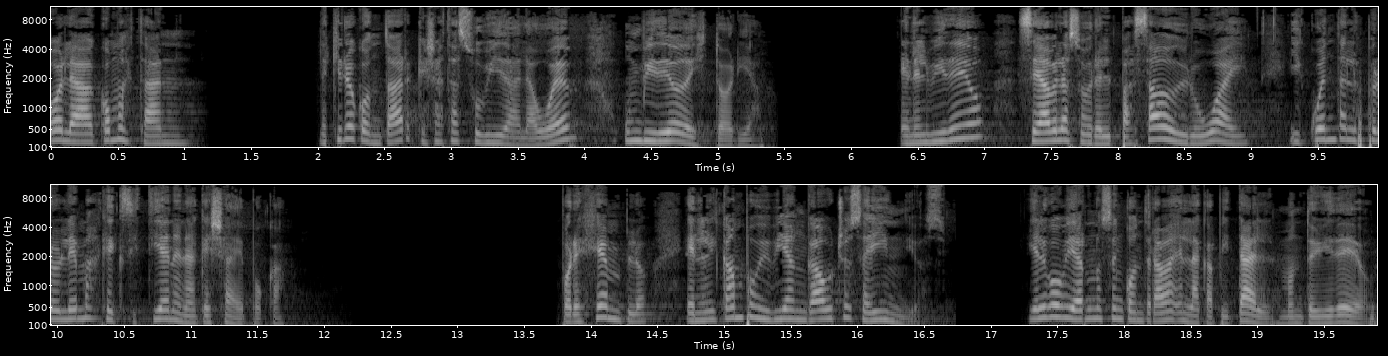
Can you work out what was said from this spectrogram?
Hola, ¿cómo están? Les quiero contar que ya está subida a la web un video de historia. En el video se habla sobre el pasado de Uruguay y cuentan los problemas que existían en aquella época. Por ejemplo, en el campo vivían gauchos e indios, y el gobierno se encontraba en la capital, Montevideo,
